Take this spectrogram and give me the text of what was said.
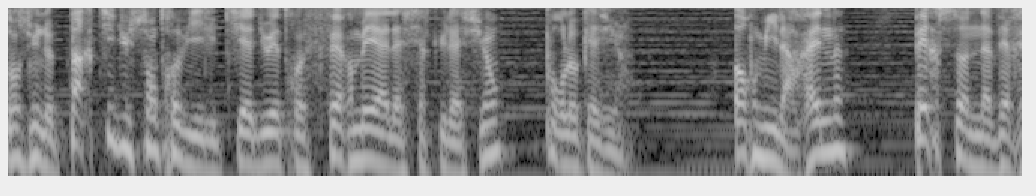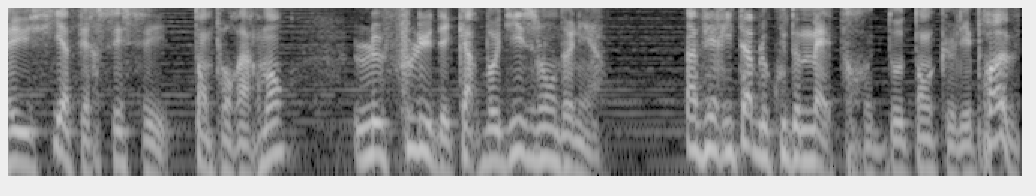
dans une partie du centre-ville qui a dû être fermée à la circulation pour l'occasion. Hormis la reine, personne n'avait réussi à faire cesser, temporairement, le flux des carbodies londoniens. Un véritable coup de maître, d'autant que l'épreuve,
